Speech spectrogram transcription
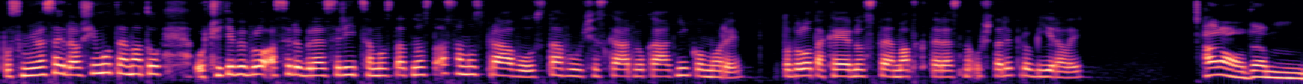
Posuníme se k dalšímu tématu. Určitě by bylo asi dobré si říct samostatnost a samozprávu stavu České advokátní komory. To bylo také jedno z témat, které jsme už tady probírali. Ano, tam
